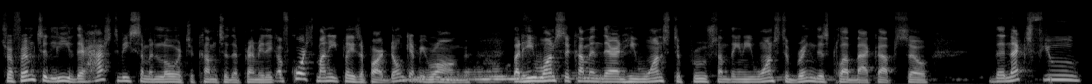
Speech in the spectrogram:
So for him to leave, there has to be some allure to come to the Premier League. Of course, money plays a part. Don't get me wrong, but he wants to come in there and he wants to prove something and he wants to bring this club back up. So the next few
